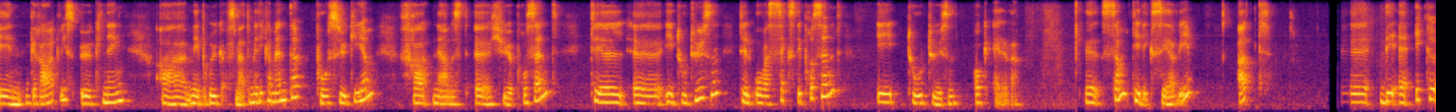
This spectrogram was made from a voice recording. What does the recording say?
en gradvis økning med bruk av smertemedikamenter på sykehjem fra nærmest uh, 20 til, uh, i 2000 til over 60% i 2011. samtidig ser vi at det er ikke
